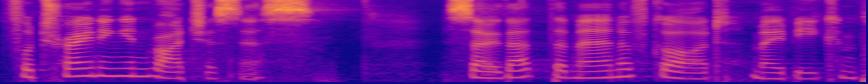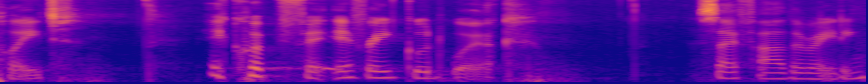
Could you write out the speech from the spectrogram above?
for training in righteousness, so that the man of God may be complete, equipped for every good work. So far, the reading.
